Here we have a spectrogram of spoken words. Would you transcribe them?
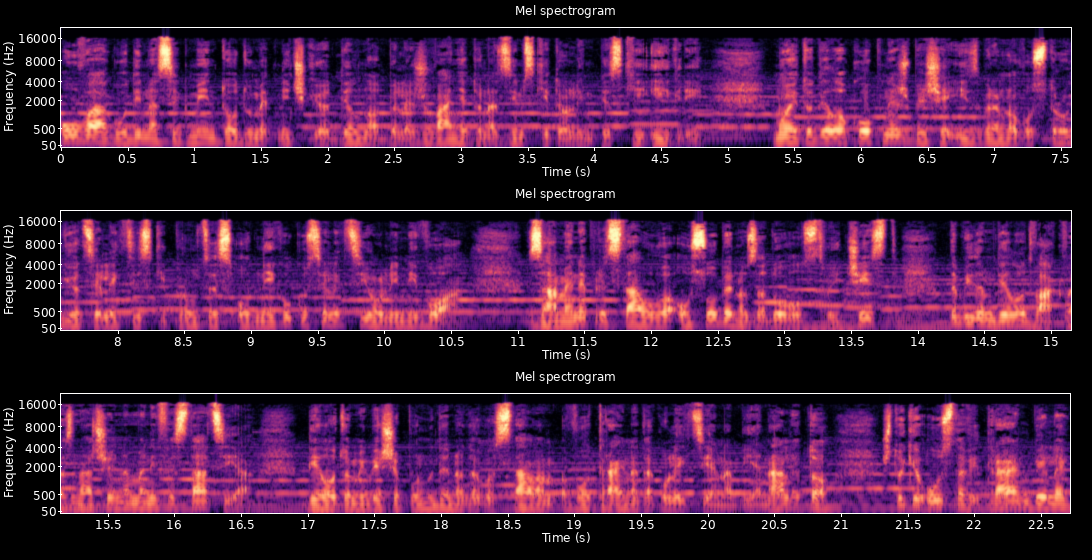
оваа година сегмент од уметничкиот дел на одбележувањето на зимските олимписки игри. Моето дело Копнеш беше избрано во строгиот селекцијски процес од неколку селекциони нивоа. За мене представува особено задоволство и чест да бидам дел од ваква значајна манифестација. Делото ми беше понудено да го ставам во трајната колекција на Биеналето, што ќе остави траен белег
